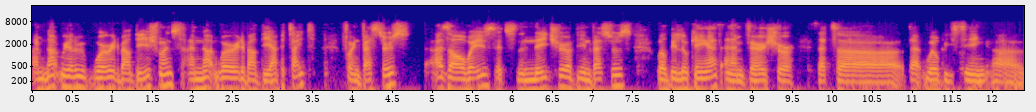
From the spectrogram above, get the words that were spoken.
I'm not really worried about the issuance. I'm not worried about the appetite for investors. As always, it's the nature of the investors we'll be looking at, and I'm very sure that uh, that we'll be seeing uh,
